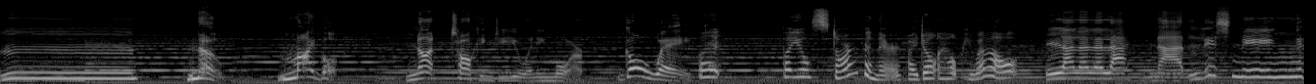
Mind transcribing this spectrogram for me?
Mm, no. My book. Not talking to you anymore. Go away. But but you'll starve in there if I don't help you out. La la la la. Not listening.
